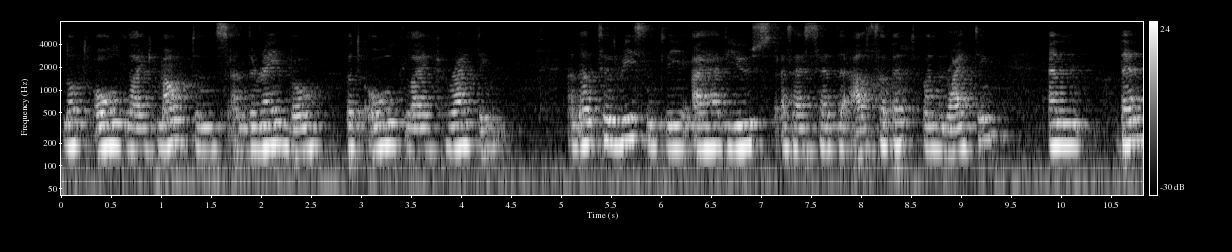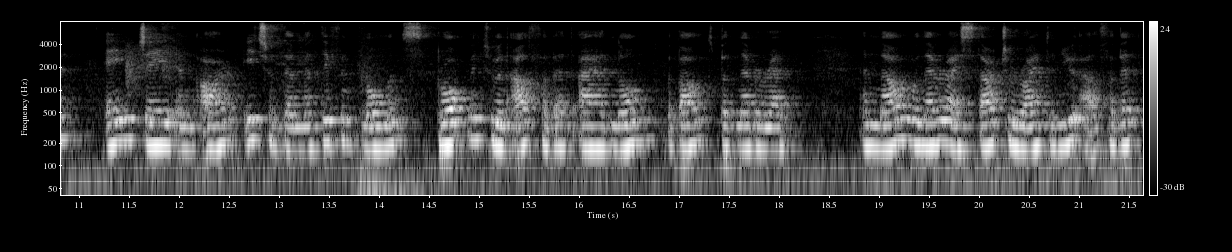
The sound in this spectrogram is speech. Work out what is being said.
not old like mountains and the rainbow, but old like writing. And until recently, I have used, as I said, the alphabet when writing, and then A, J, and R, each of them at different moments, brought me to an alphabet I had known about but never read. And now, whenever I start to write a new alphabet,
